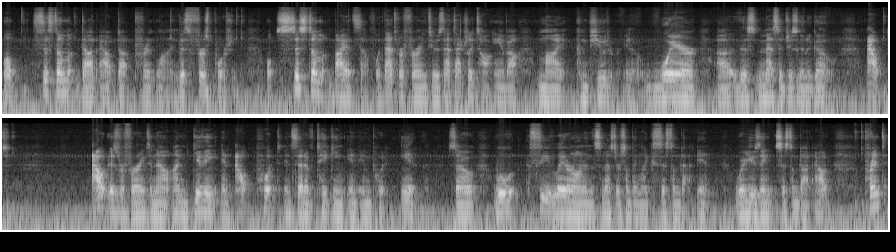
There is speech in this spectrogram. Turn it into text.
Well, system.out.println. This first portion. Well, system by itself, what that's referring to is that's actually talking about my computer, you know, where uh, this message is going to go. Out. Out is referring to now I'm giving an output instead of taking an input in. So we'll see later on in the semester something like system.in. We're using system.out. Print.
